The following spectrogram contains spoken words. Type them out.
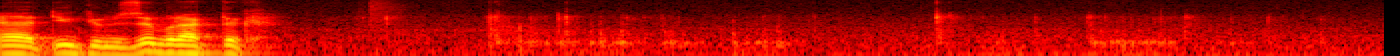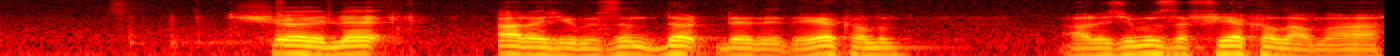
evet yükümüzü bıraktık. Şöyle aracımızın dörtlerini de yakalım. Aracımız da fiyakalı ama ha.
